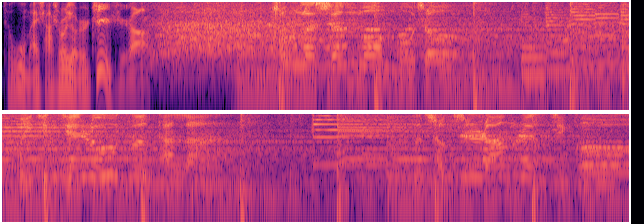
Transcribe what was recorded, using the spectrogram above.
这雾霾啥时候有人制止啊？中了什么魔咒？为今天如此贪婪，这城市让人惊恐，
